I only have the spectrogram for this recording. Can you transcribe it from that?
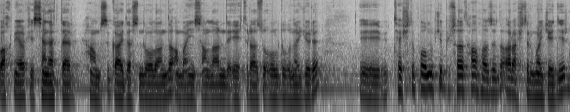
baxmayaraq ki, sənədlər hamısı qaydasında olanda, amma insanların da etirazı olduğuna görə e, təklif olunub ki, bu saat hal-hazırda araşdırma gedir,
